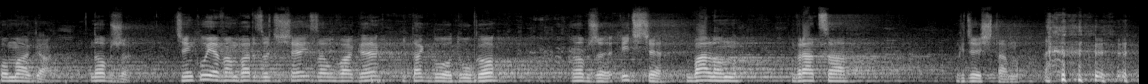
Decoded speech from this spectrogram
pomaga. Dobrze. Dziękuję Wam bardzo dzisiaj za uwagę. I tak było długo. Dobrze, idźcie. Balon wraca gdzieś tam.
